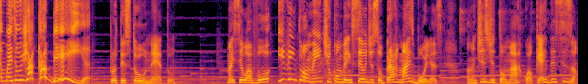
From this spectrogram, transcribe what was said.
É, mas eu já acabei, protestou o neto. Mas seu avô eventualmente o convenceu de soprar mais bolhas, antes de tomar qualquer decisão.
